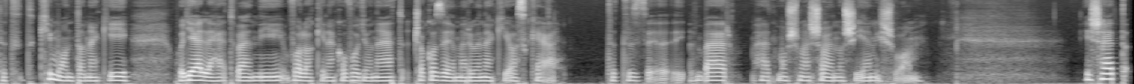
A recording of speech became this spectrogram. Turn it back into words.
Tehát ki mondta neki, hogy el lehet venni valakinek a vagyonát, csak azért, mert ő neki az kell. Tehát ez, bár hát most már sajnos ilyen is van. És hát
